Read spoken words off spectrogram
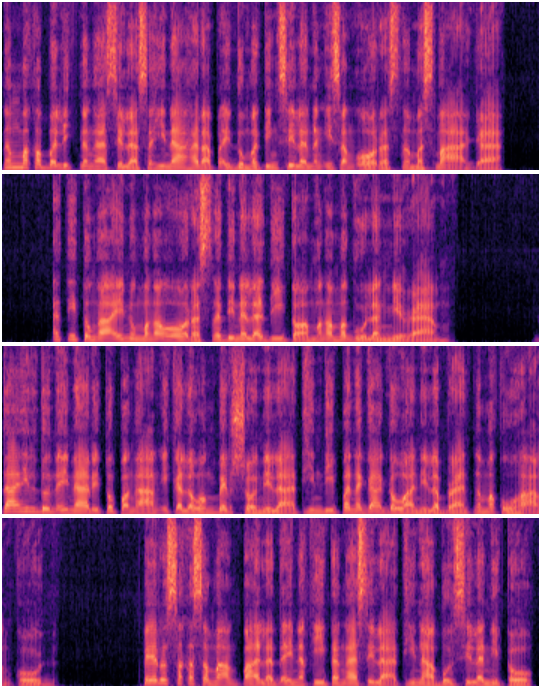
Nang makabalik na nga sila sa hinaharap ay dumating sila ng isang oras na mas maaga. At ito nga ay nung mga oras na dinala dito ang mga magulang ni Ram. Dahil doon ay narito pa nga ang ikalawang bersyon nila at hindi pa nagagawa nila Brandt na makuha ang code. Pero sa kasamaang palad ay nakita nga sila at hinabol sila nito.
